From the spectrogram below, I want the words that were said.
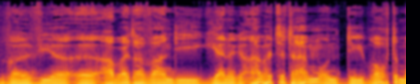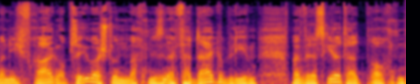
weil wir äh, Arbeiter waren, die gerne gearbeitet haben und die brauchte man nicht fragen, ob sie Überstunden machten. Die sind einfach da geblieben, weil wir das Geld halt brauchten.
